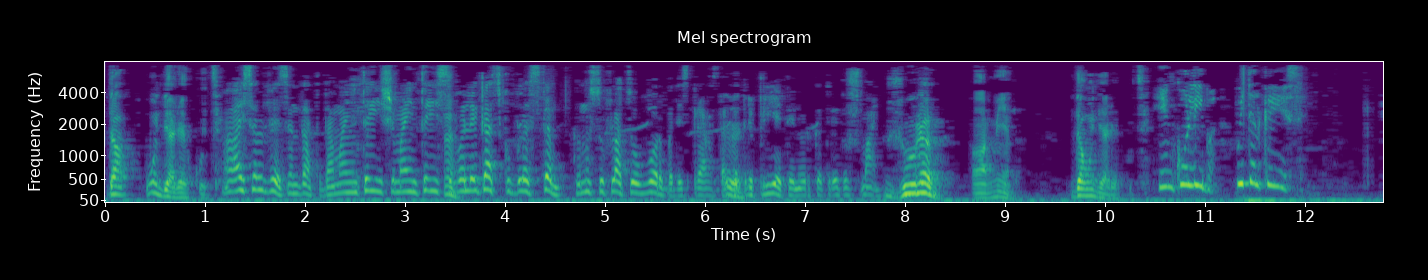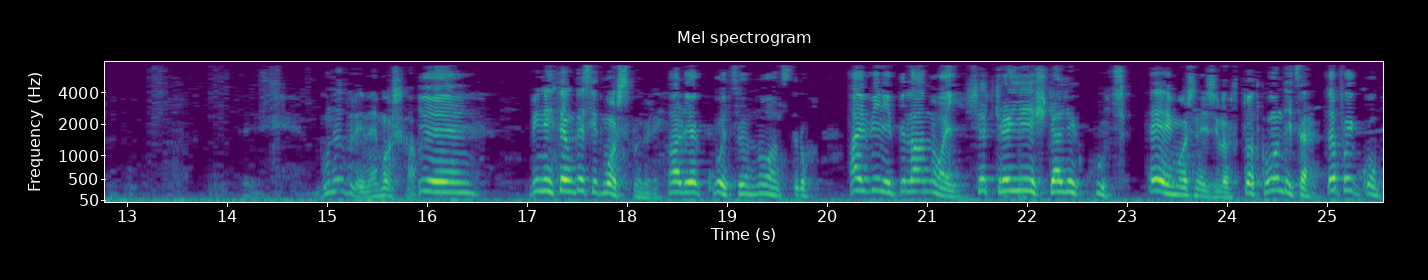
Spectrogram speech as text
Da, unde are cuț? Hai să-l vezi îndată, dar mai întâi și mai întâi să vă legați cu blăstăm, că nu suflați o vorbă despre asta către prieteni ori către dușmani. Jurăm. Amin. Dar unde are cuț? E în colibă. Uite-l că iese. Bună vreme, moșhau. E... Bine te-am găsit, moș, spânule. Alecuțul nostru. Ai venit pe la noi. Să trăiește alecuț. Ei, moșnegilor, tot cu undița? Da, păi cum?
